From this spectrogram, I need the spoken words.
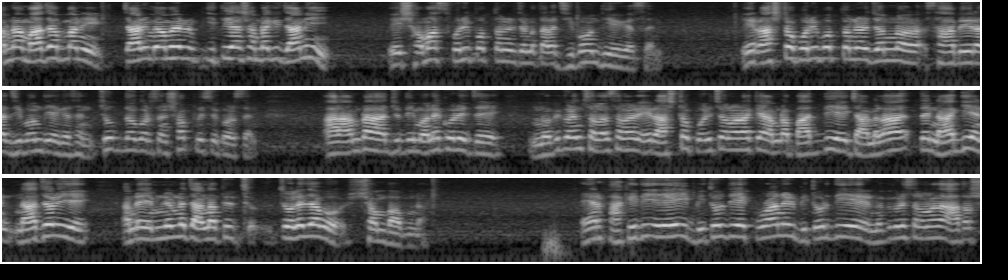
আমরা মাজাব মানি, চার ইমামের ইতিহাস আমরা কি জানি? এই সমাজ পরিবর্তনের জন্য তারা জীবন দিয়ে গেছেন। এই রাষ্ট্র পরিবর্তনের জন্য সাহাবিরা জীবন দিয়ে গেছেন, যুদ্ধ করছেন সব কিছু করছেন। আর আমরা যদি মনে করি যে নবী করিম সাল্লাহ সাল্লামের এই রাষ্ট্র পরিচালনাকে আমরা বাদ দিয়ে ঝামেলাতে না গিয়ে, না জড়িয়ে আমরা এমনি এমনি জান্নাতে চলে যাব, সম্ভব না। এর ফাঁকি দিয়ে, এই ভিতর দিয়ে, কোরআনের ভিতর দিয়ে নবী করিম সাল্লামের আদর্শ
